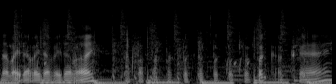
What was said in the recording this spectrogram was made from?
Dawaj, dawaj, dawaj, dawaj. Pak, pak, pak, pak, pak, pak, pak, pak, pak, okej.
